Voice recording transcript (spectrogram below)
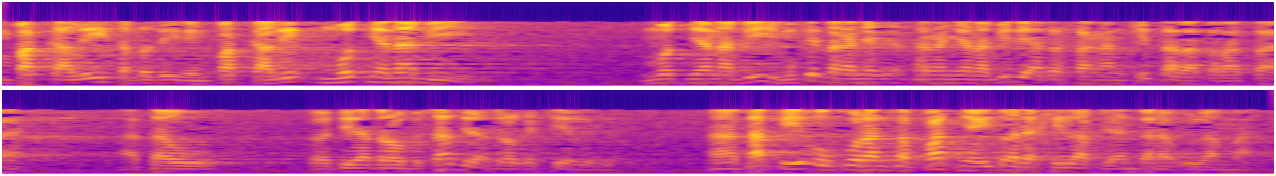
Empat kali seperti ini, empat kali mutnya Nabi. Mutnya Nabi, mungkin tangannya tangannya Nabi di atas tangan kita rata-rata, atau e, tidak terlalu besar, tidak terlalu kecil. Gitu. Nah, tapi ukuran tepatnya itu ada khilaf di antara ulama.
